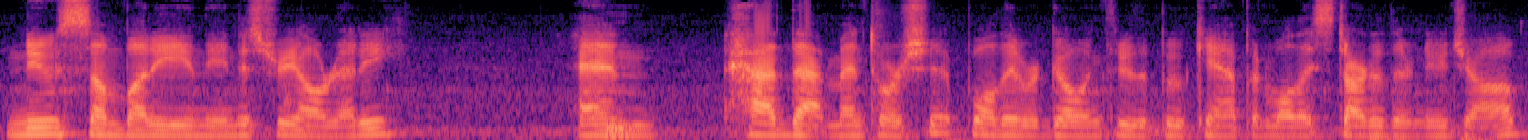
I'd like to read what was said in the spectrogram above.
knew somebody in the industry already and had that mentorship while they were going through the boot camp and while they started their new job.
